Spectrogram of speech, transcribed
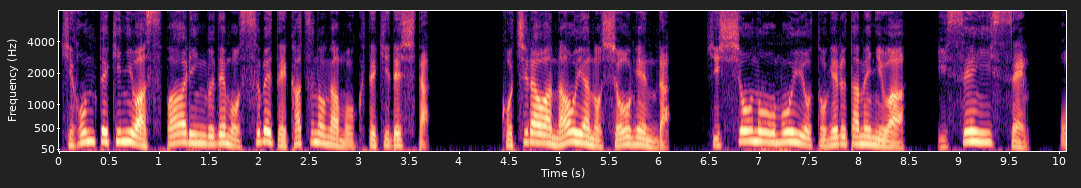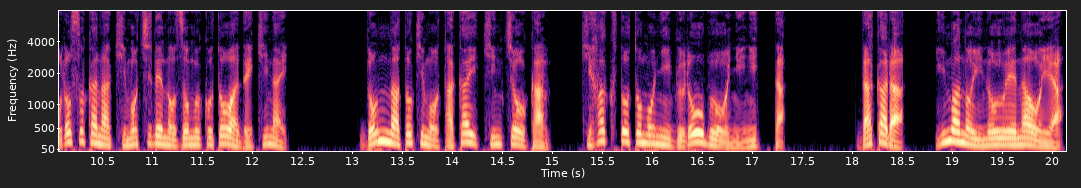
基本的にはスパーリングでも全て勝つのが目的でした。こちらは直哉の証言だ。必勝の思いを遂げるためには、一戦一戦、おろそかな気持ちで臨むことはできない。どんな時も高い緊張感、気迫とともにグローブを握った。だから、今の井上直也、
